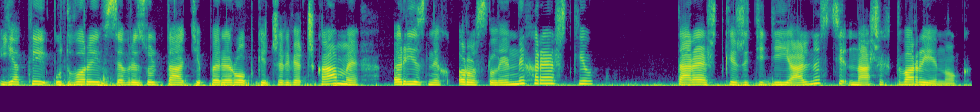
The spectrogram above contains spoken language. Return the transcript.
який утворився в результаті переробки черв'ячками різних рослинних рештків та рештки життєдіяльності наших тваринок.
